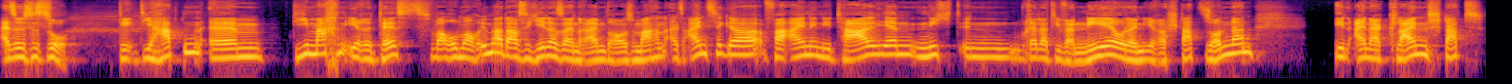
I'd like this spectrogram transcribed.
also es ist so, die, die hatten, ähm, die machen ihre Tests, warum auch immer, darf sich jeder seinen Reim draus machen. Als einziger Verein in Italien, nicht in relativer Nähe oder in ihrer Stadt, sondern in einer kleinen Stadt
